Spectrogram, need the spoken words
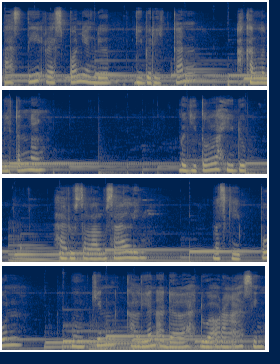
pasti respon yang di diberikan akan lebih tenang. begitulah hidup. Harus selalu saling. Meskipun mungkin kalian adalah dua orang asing.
